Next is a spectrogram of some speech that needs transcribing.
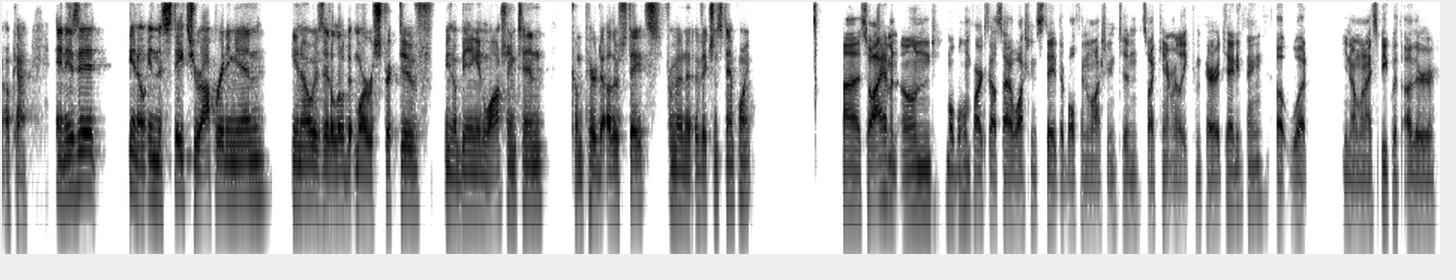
Okay. And is it, you know, in the states you're operating in, you know, is it a little bit more restrictive, you know, being in Washington? compared to other states from an eviction standpoint? Uh, so I haven't owned mobile home parks outside of Washington State. They're both in Washington, so I can't really compare it to anything. But what you know, when I speak with other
